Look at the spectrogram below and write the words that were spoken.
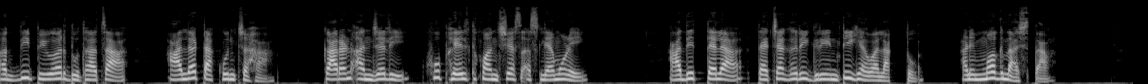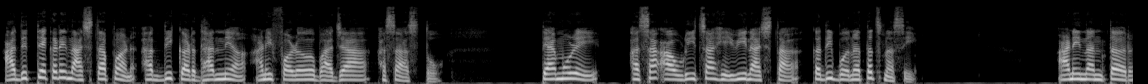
अगदी प्युअर दुधाचा आलं टाकून चहा. कारण अंजली खूप हेल्थ कॉन्शियस असल्यामुळे आदित्याला त्याच्या घरी ग्रीन टी घ्यावा लागतो आणि मग नाश्ता. आदित्यकडे नाश्ता पण अगदी कडधान्य आणि फळं भाज्या असा असतो. त्यामुळे असा आवडीचा हेवी नाश्ता कधी बनतच नसे. आणि नंतर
